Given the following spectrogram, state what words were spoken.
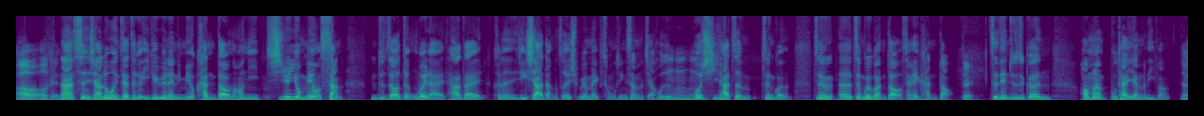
哦、oh，OK。那剩下，如果你在这个一个月内你没有看到，然后你戏院又没有上，你就只好等未来它在可能已经下档之后，HBO Max 重新上架，或者或其他正正管正呃正规管道才可以看到。对，这点就是跟花木兰不太一样的地方。对，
